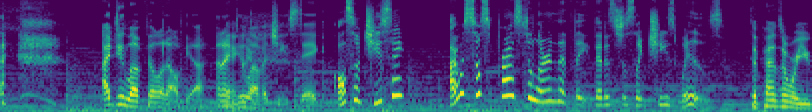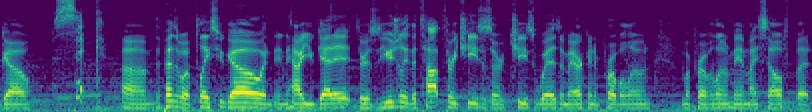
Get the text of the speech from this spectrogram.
I do love Philadelphia, and I do you. love a cheesesteak. Also, cheesesteak. I was so surprised to learn that the, that it's just like Cheez Whiz. Depends on where you go. Sick. Um, depends on what place you go and, and how you get it. There's usually the top three cheeses are Cheez Whiz, American, and Provolone. I'm a Provolone man myself, but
